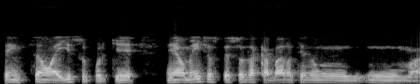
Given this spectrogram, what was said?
atenção a isso porque realmente as pessoas acabaram tendo um, um,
